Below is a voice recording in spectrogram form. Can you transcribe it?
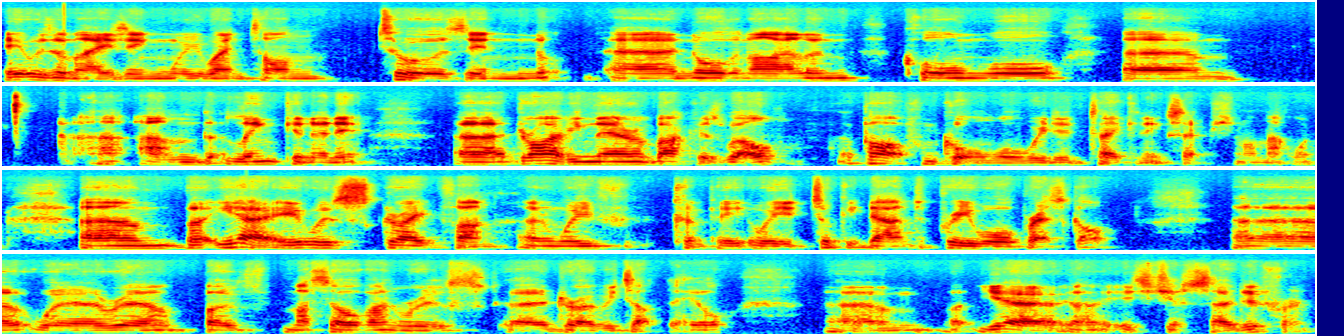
it was amazing. We went on tours in uh, Northern Ireland, Cornwall, um, and Lincoln in it, uh, driving there and back as well apart from Cornwall, we did take an exception on that one. Um, but yeah, it was great fun, and we've compete. We took it down to pre-war Prescott, uh, where uh, both myself and Ruth uh, drove it up the hill. Um, but yeah, uh, it's just so different,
